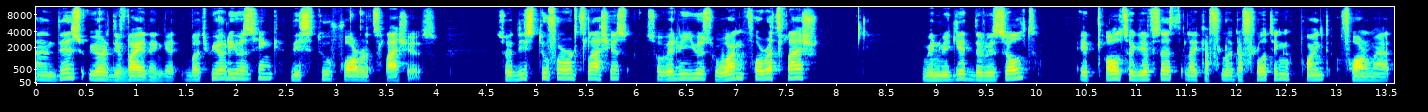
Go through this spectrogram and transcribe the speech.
and this we are dividing it, but we are using these two forward slashes. So these two forward slashes, so when we use one forward slash, when we get the result, it also gives us like a, flo floating point format.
